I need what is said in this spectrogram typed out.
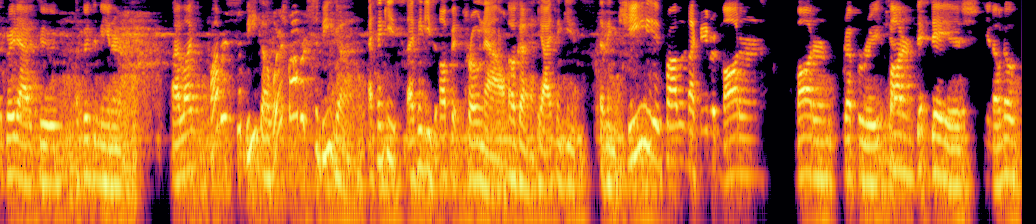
a great attitude, a good demeanor. I like Robert Sibiga. Where's Robert Sibiga? I think he's I think he's up at pro now. Okay. Yeah, I think he's I think He is probably my favorite modern modern referee, Okay. modern day- day-ish. You know, no,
